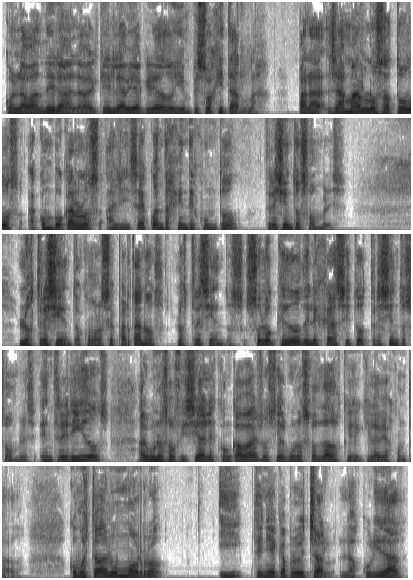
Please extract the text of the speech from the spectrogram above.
con la bandera, la que él le había creado, y empezó a agitarla, para llamarlos a todos, a convocarlos allí. ¿Sabes cuánta gente juntó? 300 hombres. Los 300, como los espartanos, los 300. Solo quedó del ejército 300 hombres, entre heridos, algunos oficiales con caballos y algunos soldados que, él había juntado. Como estaba en un morro y tenía que aprovechar la oscuridad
